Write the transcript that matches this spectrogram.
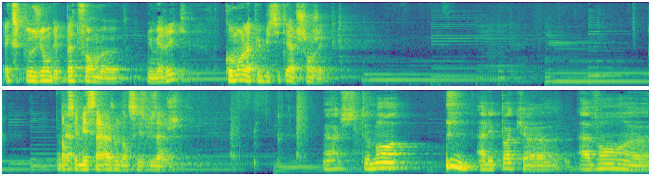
explosion des plateformes numériques, comment la publicité a changé? Dans Là- ses messages ou dans ses usages Voilà, justement, à l'époque, euh, avant, euh,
